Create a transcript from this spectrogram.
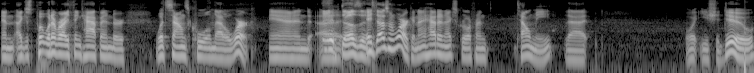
and I just put whatever I think happened or what sounds cool, and that'll work. And uh, It doesn't. It doesn't work. And I had an ex girlfriend tell me that what you should do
